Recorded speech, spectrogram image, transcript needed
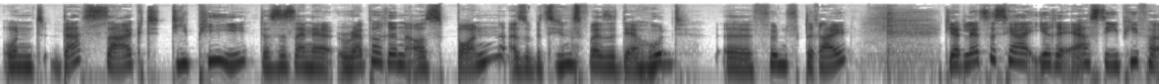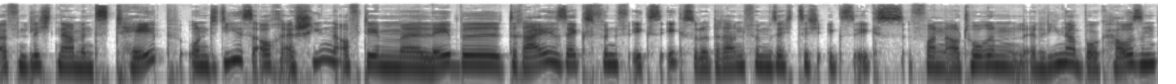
Und das sagt DP, das ist eine Rapperin aus Bonn, also beziehungsweise der Hood äh, 5-3. Die hat letztes Jahr ihre erste EP veröffentlicht namens Tape und die ist auch erschienen auf dem äh, Label 365XX oder 365XX von Autorin Lina Burghausen.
